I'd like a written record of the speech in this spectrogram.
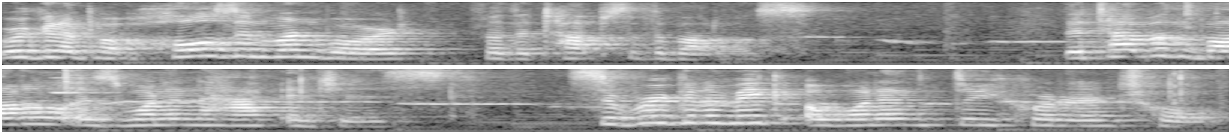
we're gonna put holes in one board for the tops of the bottles. The top of the bottle is one and a half inches. So we're gonna make a one and three quarter inch hole.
